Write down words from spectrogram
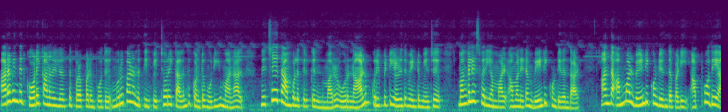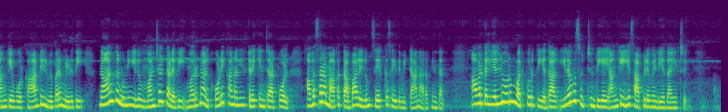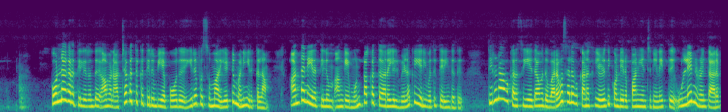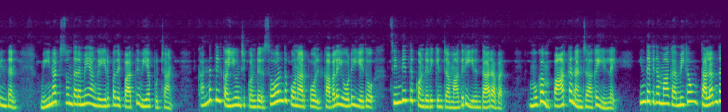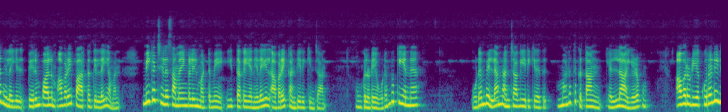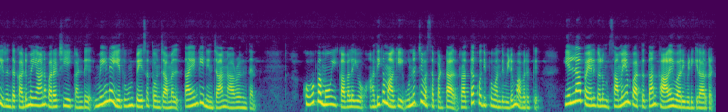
அரவிந்தன் கோடைக்கானலிலிருந்து புறப்படும் போது முருகானந்தத்தின் பெற்றோரை கலந்து கொண்டு முடியுமானால் நிச்சய தாம்பூலத்திற்கு மறு ஒரு நாளும் குறிப்பிட்டு எழுத வேண்டும் என்று மங்களேஸ்வரி அம்மாள் அவனிடம் வேண்டிக் கொண்டிருந்தாள். அந்த அம்மாள் வேண்டிக் கொண்டிருந்தபடி அப்போதே அங்கே ஓர் கார்டில் விவரம் எழுதி நான்கு நுனியிலும் மஞ்சள் தடவி மறுநாள் கோடைக்கானலில் கிடைக்கின்றார் போல் அவசரமாக தபாலிலும் சேர்க்க செய்துவிட்டான் அரவிந்தன். அவர்கள் எல்லோரும் வற்புறுத்தியதால் இரவு சுற்றுண்டியை அங்கேயே சாப்பிட வேண்டியதாயிற்று. பொன்னகரத்திலிருந்து அவன் அச்சகத்துக்கு திரும்பிய போது இரவு சுமார் எட்டு மணி இருக்கலாம். அந்த நேரத்திலும் அங்கே முன்பக்கத்து அறையில் விளக்கு எரிவது தெரிந்தது. திருநாவுக்கரசு ஏதாவது வரவு செலவு கணக்கு எழுதி கொண்டிருப்பான் என்று நினைத்து உள்ளே நுழைந்த அரவிந்தன் மீனாட்சி சுந்தரமே அங்கே இருப்பதை பார்த்து வியப்புற்றான். கன்னத்தில் கையூன்றி கொண்டு சோர்ந்து போனார் போல் கவலையோடு ஏதோ சிந்தித்து கொண்டிருக்கின்ற மாதிரி இருந்தார் அவர். முகம் பார்க்க நன்றாக இல்லை. இந்த விதமாக மிகவும் தளர்ந்த நிலையில் பெரும்பாலும் அவரை பார்த்ததில்லை அவன். மிகச் சில சமயங்களில் மட்டுமே இத்தகைய நிலையில் அவரை கண்டிருக்கின்றான். உங்களுடைய உடம்புக்கு என்ன? உடம்பெல்லாம் நன்றாக இருக்கிறது. மனதுக்குத்தான் எல்லா இழவும் அவருடைய குரலில் இருந்த கடுமையான வறட்சியைக் கண்டு மேலே எதுவும் பேசத் தோன்றாமல் தயங்கி நின்றான் அரவிந்தன். கோபமோ இக்கவலையோ அதிகமாகி உணர்ச்சி வசப்பட்டால் இரத்த கொதிப்பு வந்துவிடும் அவருக்கு. எல்லா பயல்களும் சமயம் பார்த்துத்தான் காலை வாரி விடுகிறார்கள்.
